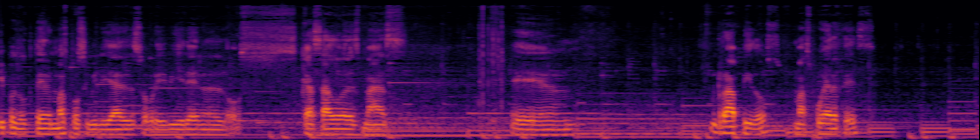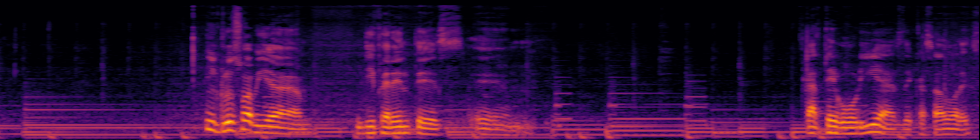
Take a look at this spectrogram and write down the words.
Y pues tienen más posibilidades de sobrevivir en los cazadores más eh, rápidos, más fuertes. Incluso había diferentes eh, categorías de cazadores.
